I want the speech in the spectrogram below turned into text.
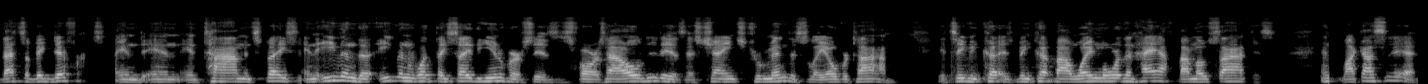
that's a big difference in, in in time and space. And even the even what they say the universe is as far as how old it is has changed tremendously over time. It's even cut it's been cut by way more than half by most scientists. And like i said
